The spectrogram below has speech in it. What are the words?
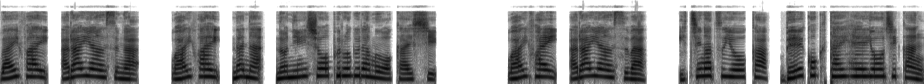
Wi-Fi アライアンスが Wi-Fi 7の認証プログラムを開始。Wi-Fi アライアンスは1月8日、米国太平洋時間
